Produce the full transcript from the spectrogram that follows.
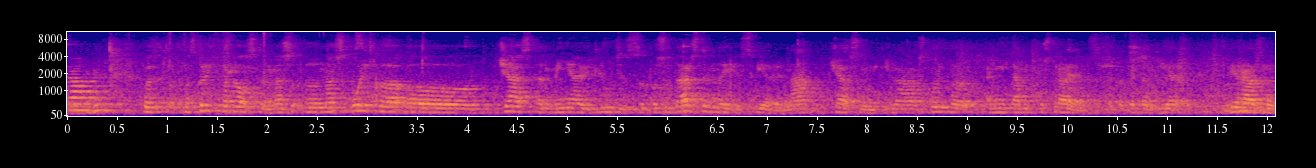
Да. Подскажите, пожалуйста, э, насколько э, часто меняют люди с государственной сферы на частную и насколько они там устраиваются? Так как это две, две разных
